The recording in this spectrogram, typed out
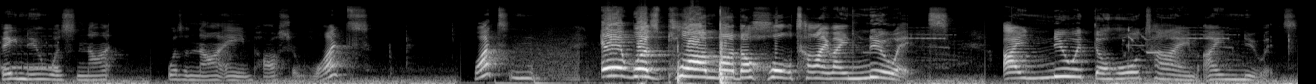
Big New was not was not an imposter. What? What? It was Plumba the whole time. I knew it. I knew it the whole time. I knew it.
